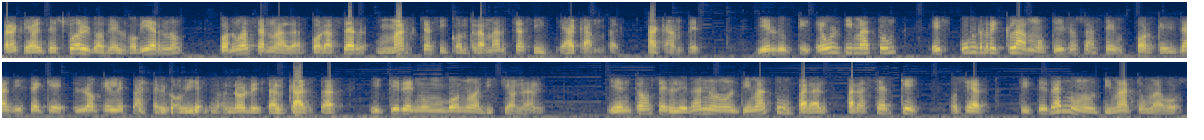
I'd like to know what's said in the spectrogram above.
prácticamente sueldos del gobierno, por no hacer nada, por hacer marchas y contramarchas y acampes. acampes. Y el, el ultimátum es un reclamo que ellos hacen porque ya dice que lo que le paga el gobierno no les alcanza y quieren un bono adicional. Y entonces le dan un ultimátum para, para hacer qué? O sea, si te dan un ultimátum a vos,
